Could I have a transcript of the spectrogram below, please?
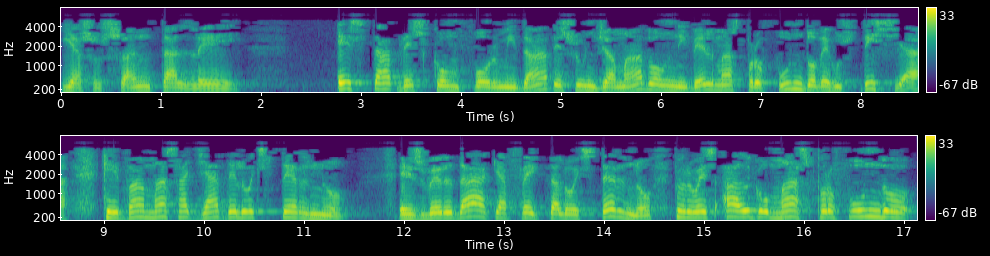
y a su santa ley. Esta desconformidad es un llamado a un nivel más profundo de justicia que va más allá de lo externo es verdad que afecta lo externo, pero es algo más profundo.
